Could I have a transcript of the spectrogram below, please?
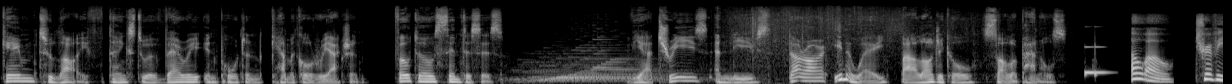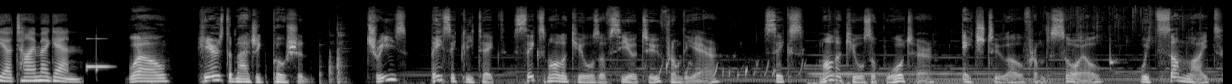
came to life thanks to a very important chemical reaction photosynthesis. Via trees and leaves, there are, in a way, biological solar panels. Oh oh, trivia time again. Well, here's the magic potion. Trees basically take six molecules of CO2 from the air, six molecules of water, H2O from the soil. With sunlight,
